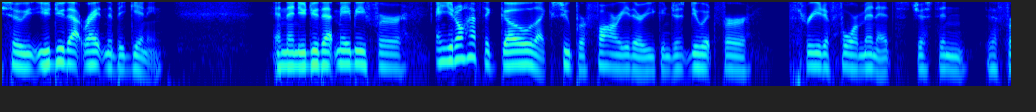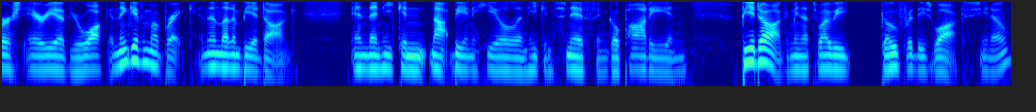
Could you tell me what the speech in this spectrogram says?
so you do that right in the beginning. And then you do that maybe for and you don't have to go like super far either. You can just do it for 3 to 4 minutes just in the first area of your walk and then give him a break and then let him be a dog. And then he can not be in a heel and he can sniff and go potty and be a dog. I mean, that's why we go for these walks, you know?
